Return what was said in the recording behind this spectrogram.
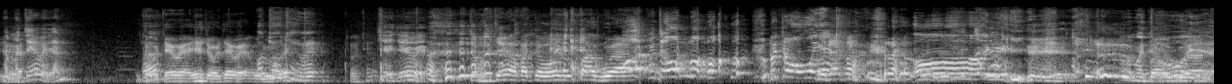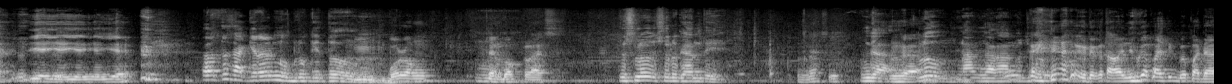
sama Iya. cewek kan? Cowok cewek ya cowok cewek. oh cowok cewek Cowok cewek. Cewek cewek. Cowok cewek apa cowok lupa gua. Oh, cowok. Oh, cowok ya. Kuda tomprok. Oh, iya iya iya. Sama cowok ya. Iya iya iya iya iya. oh terus akhirnya lu nubruk itu Bolong tembok kelas. terus lu suruh ganti Enggak sih. enggak, Enggak. lu nggak nggak ngaku juga Udah ketahuan juga pasti gua pada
